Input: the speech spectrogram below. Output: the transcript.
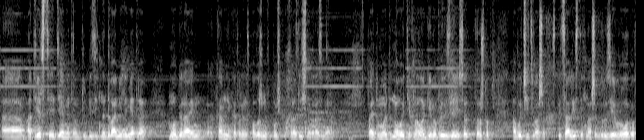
э, отверстие диаметром приблизительно 2 миллиметра мы убираем камни, которые расположены в почках различного размера. Поэтому это новые технологии мы привезли все для того, чтобы обучить ваших специалистов, наших друзей-урологов,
